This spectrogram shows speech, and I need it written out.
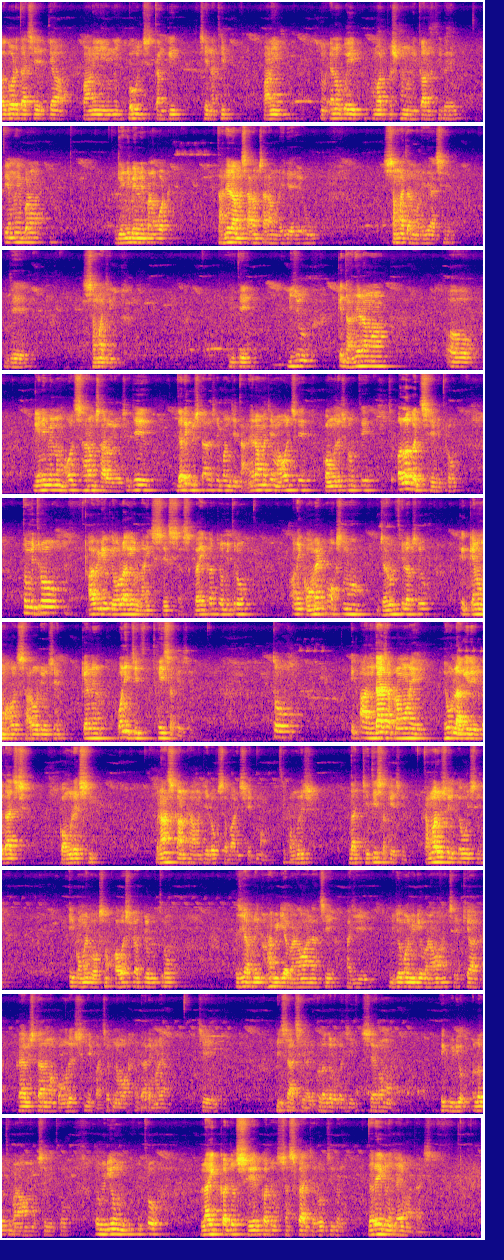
અગવડતા છે, ત્યાં પાણીની બહુ જ તંગી છે, નથી પાણી, એનો કોઈ અમારા પ્રશ્નનો નિકાલ નથી કર્યો. તેમણે પણ, ગેનીબેનને પણ વોટ ધાનેરામાં સારામાં સારા મળી રહ્યા એવું સમાચાર મળી રહ્યા છે જે સામાજિક રીતે બીજું કે ધાનેરામાં ગેનીબેનનો માહોલ સારામાં સારો રહ્યો છે. જે દરેક વિસ્તાર છે, પણ જે ધાનેરામાં જે માહોલ છે, કોંગ્રેસનો તે અલગ જ છે મિત્રો. તો મિત્રો, આ વીડિયો કેવો લાગ્યો? લાઈક, શેર, સબસ્ક્રાઈબ કરજો મિત્રો. અને કોમેન્ટ બોક્સમાં જરૂરથી લખશો કે કેનો માહોલ સારો રહ્યો છે, કેને કોની જીત થઈ શકે છે. તો એક અંદાજા પ્રમાણે એવું લાગી રહ્યું કદાચ કોંગ્રેસ બનાસકાંઠામાં જે લોકસભાની સીટમાં કોંગ્રેસ કદાચ જીતી શકે છે. તમારું શું કેવું છે? એ કોમેન્ટ બોક્સમાં અવશ્ય લખજો મિત્રો. હજી આપણે ઘણા વિડીયા બનાવવાના છે. આજે બીજો પણ વીડિયો બનાવવાનો છે ક્યાં કયા વિસ્તારમાં કોંગ્રેસ અને ભાજપનો વધારે મળ્યા જે દિશા છે અલગ અલગ હજી શહેરોનો એક વીડિયો અલગથી બનાવવાનો છે મિત્રો. તો વીડિયો મિત્રો લાઈક કરજો શેર કરજો સબસ્ક્રાઈબ જરૂરથી કરો. દરેકને જય માતાજી.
